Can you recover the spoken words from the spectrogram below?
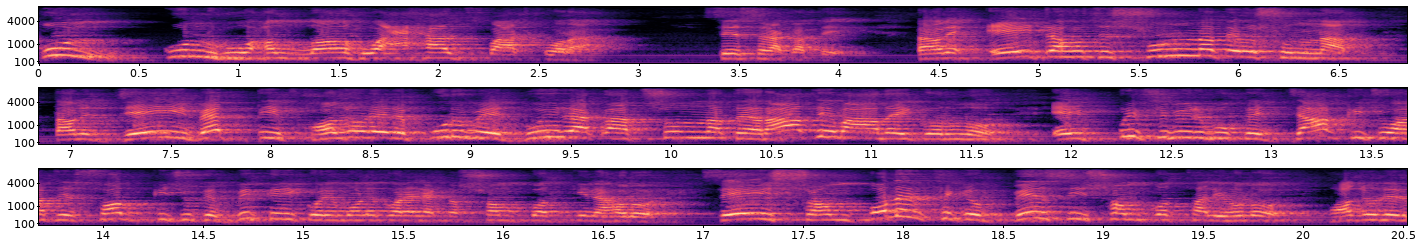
কুল কুল হু আল্লাহু আহাদ পাঠ করা। শেষ রাকাতে। তাহলে এইটা হচ্ছে সুন্নাতের সুন্নাত। তাহলে যেই ব্যক্তি ফজরের পূর্বে দুই রাকাত সুন্নাতে রাতে বা আদায় করল, এই পৃথিবীর বুকে যা কিছু আছে সব কিছুকে বিক্রি করে মনে করেন একটা সম্পদ কিনা হলো। সেই সম্পদের থেকেও বেশি সম্পদশালী হলো ফজরের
